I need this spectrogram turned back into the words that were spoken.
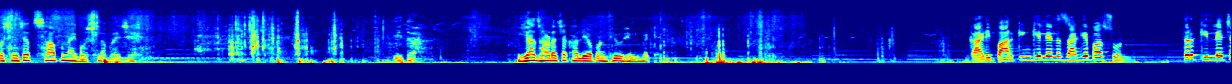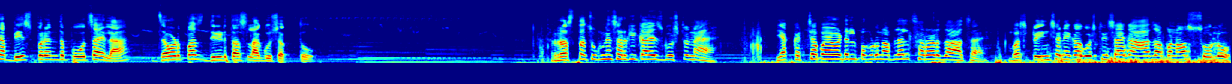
बस याच्यात साप नाही घुसला पाहिजे. इथं. या झाडाच्या खाली आपण ठेवू हेल्मेट. गाडी पार्किंग केलेल्या जागेपासून तर किल्ल्याच्या बेसपर्यंत पोहोचायला जवळपास दीड तास लागू शकतो. रस्ता चुकण्यासारखी काहीच गोष्ट नाही. या कच्च्या पायवाटेल पकडून आपल्याला सरळ जायचं आहे. बस टेन्शन एका गोष्टीचं आहे का? आज आपण आहोत सोलो.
